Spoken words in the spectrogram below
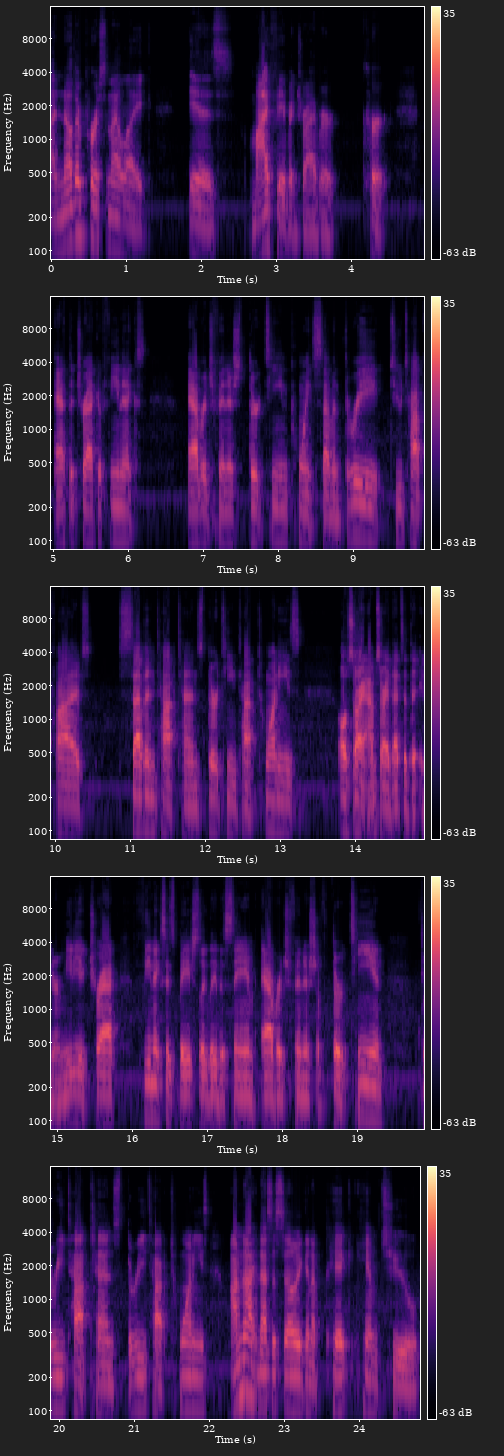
another person I like is my favorite driver, Kurt. At the track of Phoenix, average finish 13.73, two top fives, seven top tens, 13 top 20s. Oh, sorry, I'm sorry, that's at the intermediate track. Phoenix is basically the same average finish of 13, three top 10s, three top 20s. I'm not necessarily going to pick him to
